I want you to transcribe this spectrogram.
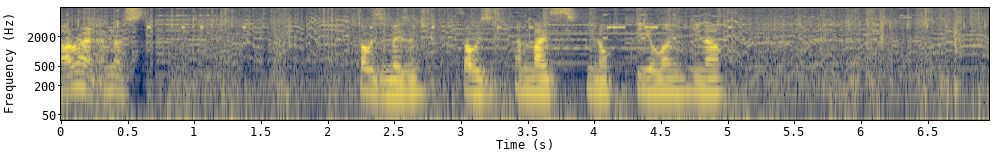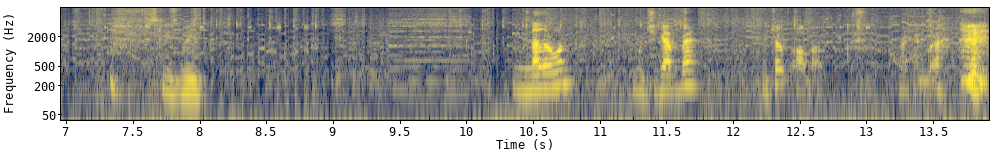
Alright, I missed. It's always amazing. It's always a nice, you know, feeling, you know. Excuse me. Another one? What you got, bruh? Oh, Hurricane, bruh.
